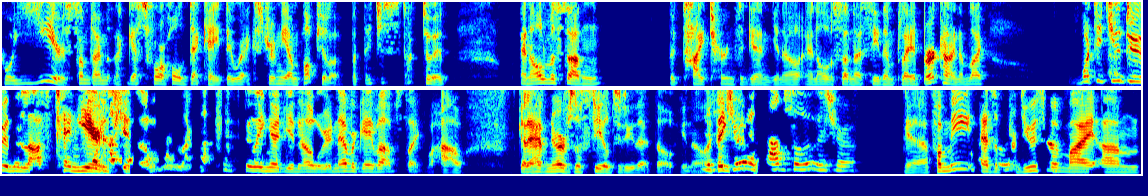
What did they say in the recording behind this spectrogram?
for years, sometimes I guess for a whole decade, they were extremely unpopular, but they just stuck to it. And all of a sudden, the tide turns again, you know, and all of a sudden I see them play at Berghain. I'm like, what did you do in the last 10 years? You know, like keep doing it, you know, we never gave up. It's like, wow, gotta have nerves of steel to do that though, you know. It's I think, true. It's absolutely true. Yeah. For me as a producer, my, um,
